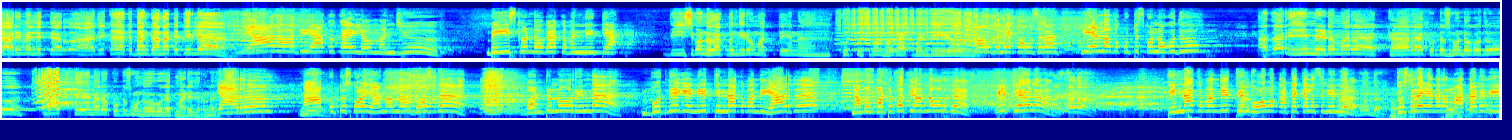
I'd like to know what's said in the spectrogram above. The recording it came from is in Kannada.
ದಾರಿ ಮೇಲೆ ನಿತ್ಯಾರ್ದು ಹಾದಿ ಕಾಯಕದಂಗ ಕಾಣಕತ್ತಿರ್ಲಿ? ಯಾರ ಹಾದಿ ಯಾಕ ಕೈಲೋ ಮಂಜು? ಬೀಸ್ಕೊಂಡು ಹೋಗಾಕ ಬಂದಿತ್ಯ. ಬೀಸ್ಕೊಂಡು ಹೋಗಾಕ ಬಂದಿರೋ ಮತ್ತೇನ ಕುಟ್ಟಿಸ್ಕೊಂಡು ಹೋಗಾಕ ಬಂದಿರೋ? ಹೌದಲೇ ಕೌಸಗ ಅದು ಕುಟ್ಟಿಸ್ಕೊಂಡು ಹೋಗೋದು? ಅದ ರೀ ಮೇಡಮ್ ಅರ ಕಾರ ಕುಟ್ಟಿಸ್ಕೊಂಡು ಹೋಗೋದು ಮತ್ತೇನಾರ ಕುಟ್ಟಿಸ್ಕೊಂಡು ಹೋಗ್ಬೇಕಂತ ಮಾಡಿದ್ರನ ಯಾರು? ನಾ ಕುಟ್ಟಿಸ್ಕೊಳ್ಳೋ ಹೆಣ್ಣಲ್ಲ ದೋಸ್ತ. ಬಂಟನೂರಿಂದ ಬುದ್ಧಿಗೆ ನೀ ತಿನ್ನಾಕ ಬಂದಿ ಯಾರ್ದು? ನಮ್ಮ ಮಠಪತಿ ಅಣ್ಣವ್ರದ. ಇಲ್ಲಿ ಕೇಳ. ತಿನ್ನಾಕ ಬಂದಿ ತಿಂದು ಹೋಗ್ಬೇಕು ಅಟ್ಟ ಕೆಲಸ ನಿಂದು. ದುಸರ ಏನಾರ ಮಾತಾಡಿದಿ?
